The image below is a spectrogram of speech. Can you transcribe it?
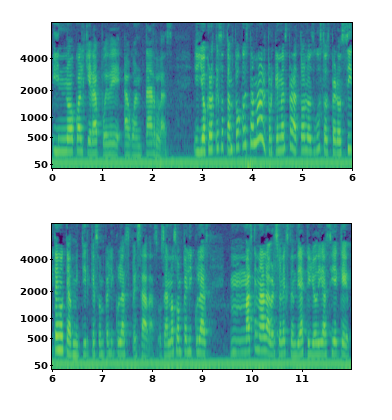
y no cualquiera puede aguantarlas. Y yo creo que eso tampoco está mal, porque no es para todos los gustos, pero sí tengo que admitir que son películas pesadas. O sea, no son películas, mm, más que nada la versión extendida que yo diga así de que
